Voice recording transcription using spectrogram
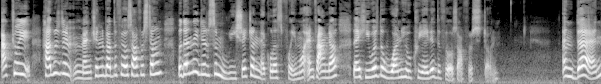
actually, Hagrid didn't mention about the Philosopher's Stone, but then they did some research on Nicholas Flamel and found out that he was the one who created the Philosopher's Stone. And then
